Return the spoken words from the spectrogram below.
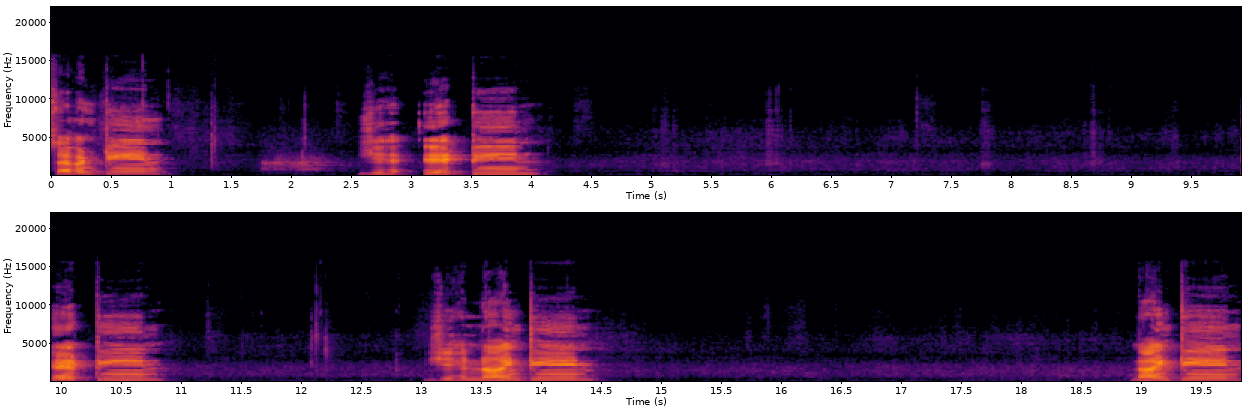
सेवनटीन ये है एटीन एटीन, ये है नाइनटीन नाइनटीन,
